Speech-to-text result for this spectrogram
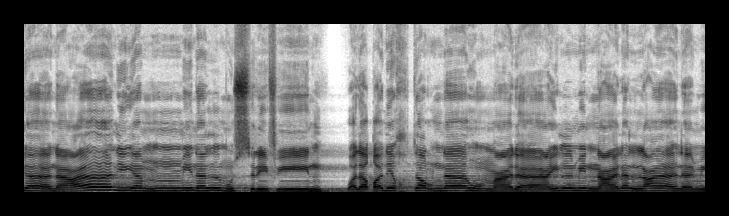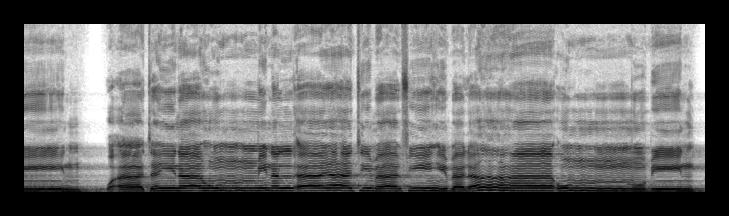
كان عاليا من المسرفين. ولقد اخترناهم على علم على العالمين. وآتيناهم من الآيات ما فيه بلاء مبين.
